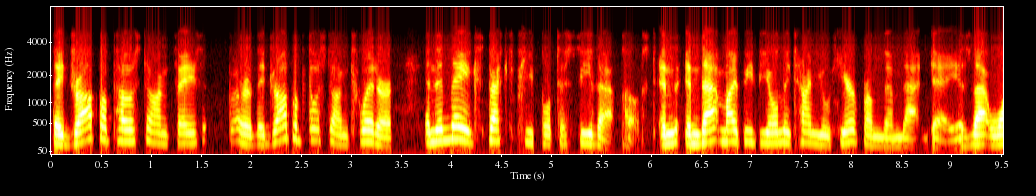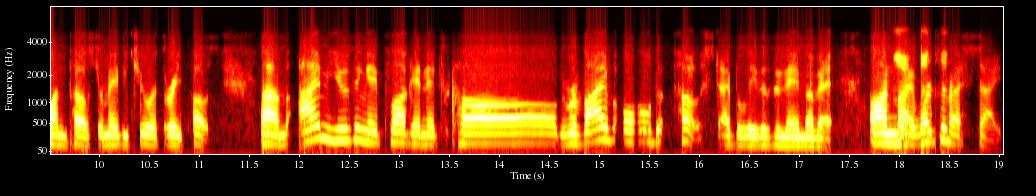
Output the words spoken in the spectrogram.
They drop a post on face or they drop a post on Twitter, and then they expect people to see that post, and and that might be the only time you hear from them that day is that one post, or maybe two or three posts. Um, I'm using a plugin. It's called Revive Old Post, I believe is the name of it, on yeah, my WordPress a, site.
